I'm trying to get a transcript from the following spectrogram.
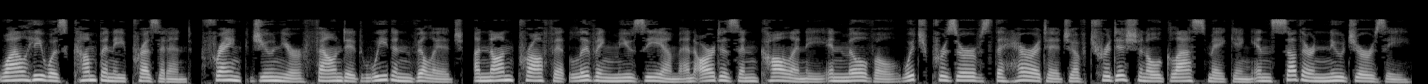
While he was company president, Frank Jr. founded Wheaton Village, a non-profit living museum and artisan colony in Millville which preserves the heritage of traditional glassmaking in southern New Jersey.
